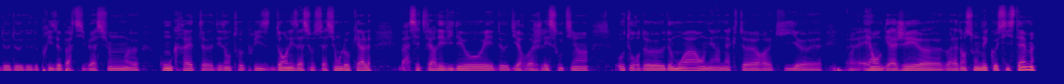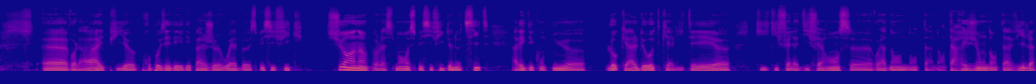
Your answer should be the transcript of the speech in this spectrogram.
de, de, de, participation euh, concrète des entreprises dans les associations locales. Bah, c'est de faire des vidéos et de dire ouais, je les soutiens autour de, moi. On est un acteur qui est engagé voilà, dans son écosystème. voilà, et puis proposer des, des pages web spécifiques sur un emplacement spécifique de notre site avec des contenus euh, locaux de haute qualité euh, qui, qui, fait la différence euh, voilà, dans, dans, ta, dans, ta, région, dans ta ville.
